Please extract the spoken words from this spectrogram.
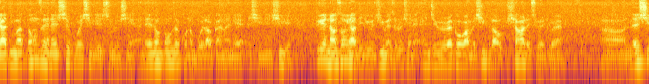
ရားဒီမှာ38ပွဲရှိလေဆိုလို့ရှိရင်အနည်းဆုံး39ပွဲလောက်ကန်နိုင်တဲ့အရှိန်နေရှိတယ်သူရဲ့နောက်ဆုံးရာသီတွေကိုကြည့်မယ်ဆိုလို့ရှိရင် injury record ကမရှိတော့ရှားတယ်ဆိုတဲ့အတွက် အာလက်ရှိ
